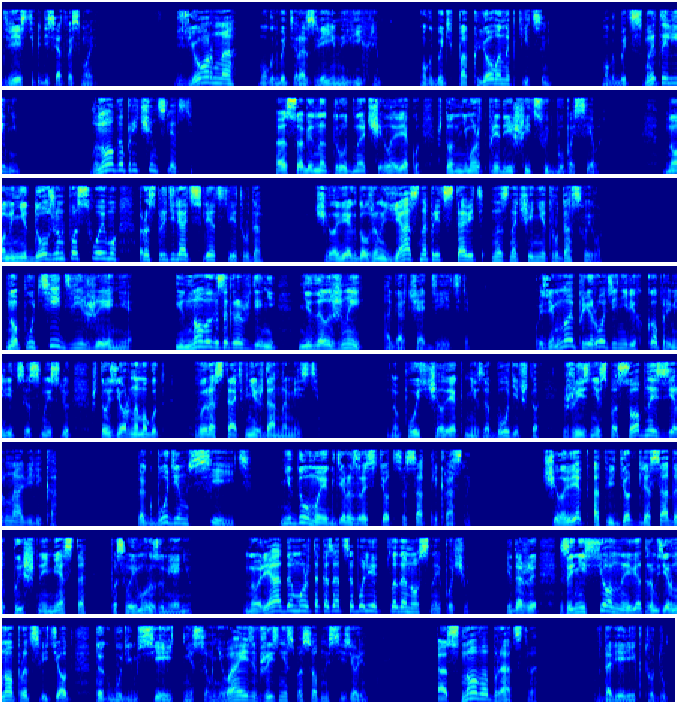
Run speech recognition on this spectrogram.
258. Зерна могут быть развеяны вихрем, могут быть поклеваны птицами, могут быть смыты ливнем. Много причин следствий. Особенно трудно человеку, что он не может предрешить судьбу посева. Но он не должен по-своему распределять следствие труда. Человек должен ясно представить назначение труда своего. Но пути движения и новых заграждений не должны огорчать деятеля. По земной природе нелегко примириться с мыслью, что зерна могут вырастать в нежданном месте. Но пусть человек не забудет, что жизнеспособность зерна велика. Так будем сеять, не думая, где разрастется сад прекрасный. Человек отведет для сада пышное место по своему разумению, но рядом может оказаться более плодоносная почва, и даже занесенное ветром зерно процветет, так будем сеять, не сомневаясь в жизнеспособности зерен. Основа братства в доверии к труду.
